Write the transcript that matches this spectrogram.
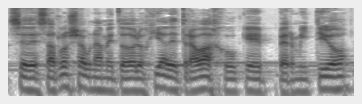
se desarrolla una metodología de trabajo que permitió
